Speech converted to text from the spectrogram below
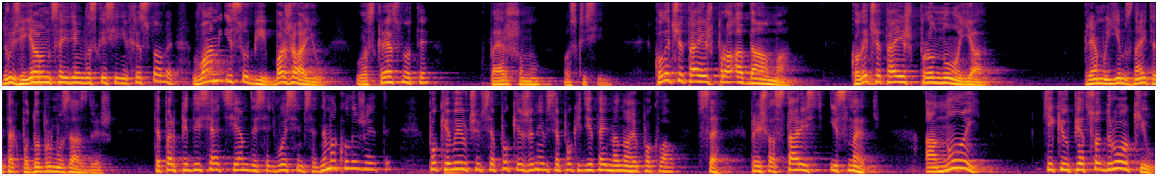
Друзі, я вам цей день Воскресіння Христове, вам і собі бажаю воскреснути в першому Воскресінні. Коли читаєш про Адама, коли читаєш про Ноя, прямо їм, знаєте, так по-доброму заздриш. Тепер 50, 70, 80, нема коли жити. Поки вивчився, поки женився, поки дітей на ноги поклав. Все. Прийшла старість і смерть. А Ной тільки в 500 років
